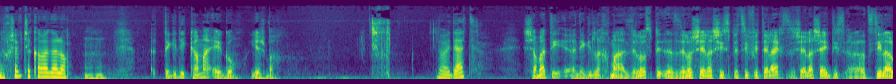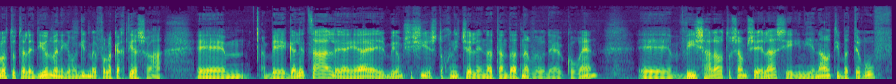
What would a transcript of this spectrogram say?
אני חושבת שכרגע לא. תגידי, כמה אגו יש בך? לא יודעת. שמעתי אני אגיד לך מה זה לא זה לא שאלה שהיא ספציפית אלייך זה שאלה שהייתי רציתי להעלות אותה לדיון ואני גם אגיד מאיפה לקחתי השראה. אמ, בגלי צה"ל היה ביום שישי יש תוכנית של נתן דטנר והודיה קורן אמ, והיא שאלה אותו שם שאלה שעניינה אותי בטירוף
